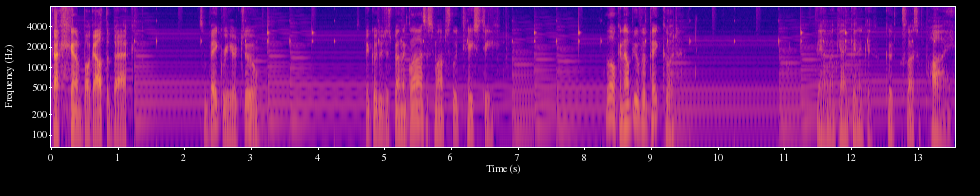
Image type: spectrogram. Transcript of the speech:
Kinda bug out the back. There's a bakery here, too. Baked goods are just behind the glass. it's smell absolutely tasty. Hello, can I help you with a baked good? Damn, I can't get a good slice of pie.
